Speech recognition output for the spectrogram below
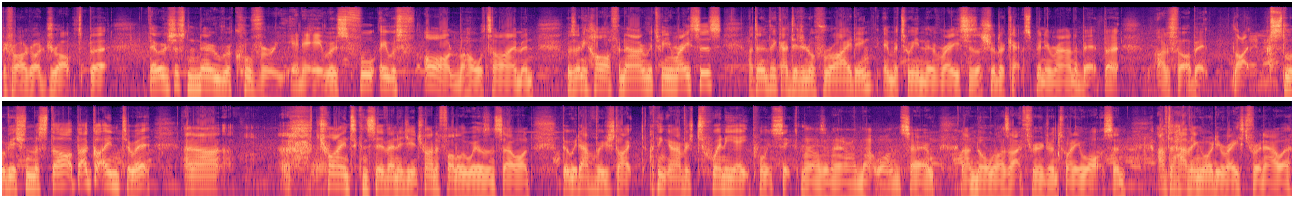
before I got dropped, but there was just no recovery in it. It was full, it was on the whole time, and there was only half an hour in between races. I don't think I did enough riding in between the races. I should have kept spinning around a bit, but I just felt a bit like sluggish from the start. But I got into it, and I trying to conserve energy and trying to follow the wheels and so on. But we'd averaged like I think I averaged 28.6 miles an hour on that one. So and I normally was like 320 watts, and after having already raced for an hour.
